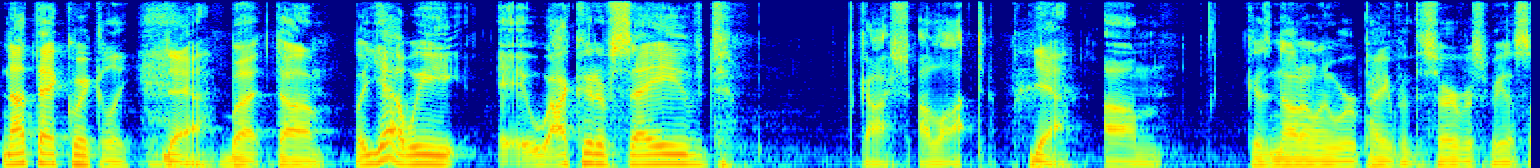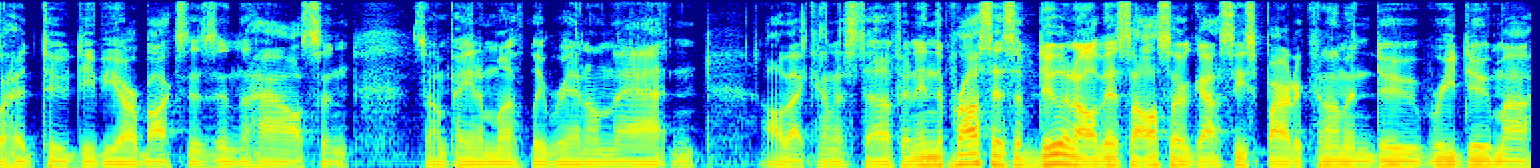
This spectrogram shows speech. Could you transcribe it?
not that quickly. Yeah. But um, but yeah, we I could have saved, gosh, a lot. Yeah. Because not only were we paying for the service, we also had two DVR boxes in the house, and so I'm paying a monthly rent on that and all that kind of stuff. And in the process of doing all this, I also got C Spire to come and do redo my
